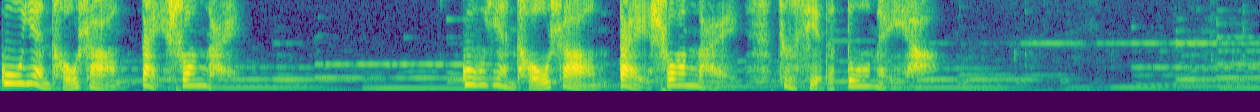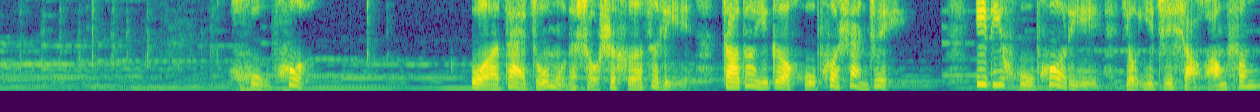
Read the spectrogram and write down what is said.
孤雁头上带霜来，孤雁头上带霜来，这写的多美呀！琥珀，我在祖母的首饰盒子里找到一个琥珀扇坠，一滴琥珀里有一只小黄蜂，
